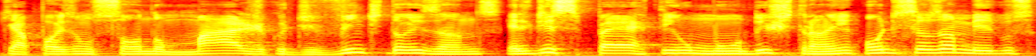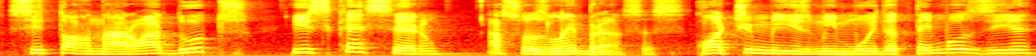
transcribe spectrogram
que após um sono mágico de 22 anos, ele desperta em um mundo estranho onde seus amigos se tornaram adultos e esqueceram as suas lembranças. Com otimismo e muita teimosia,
